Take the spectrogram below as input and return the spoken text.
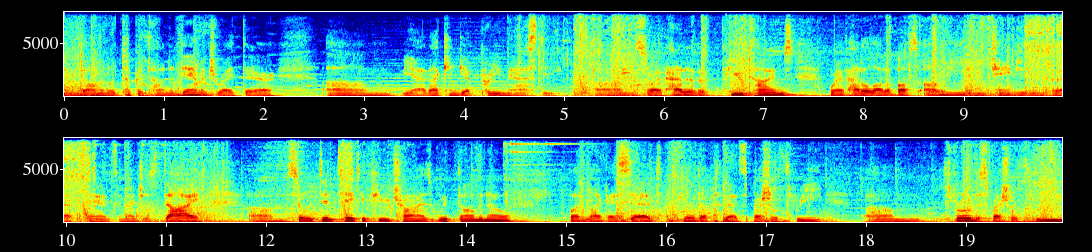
and Domino took a ton of damage right there. Um, yeah, that can get pretty nasty. Um, so I've had it a few times where I've had a lot of buffs on me and he changes into that stance and I just die. Um, so it did take a few tries with Domino, but like I said, build up to that special three. Um, throw the special three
